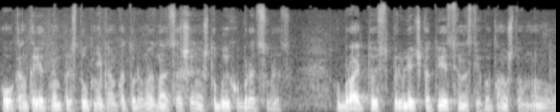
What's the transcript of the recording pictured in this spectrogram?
по конкретным преступникам, которые мы знаем совершенно, чтобы их убрать с улиц. Убрать, то есть привлечь к ответственности, потому что ну, э,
